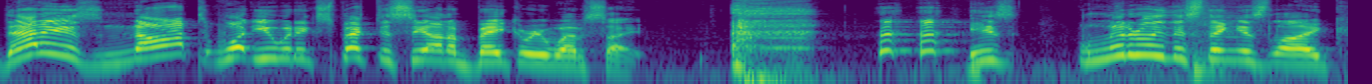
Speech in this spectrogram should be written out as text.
That is not what you would expect to see on a bakery website. is literally this thing is like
